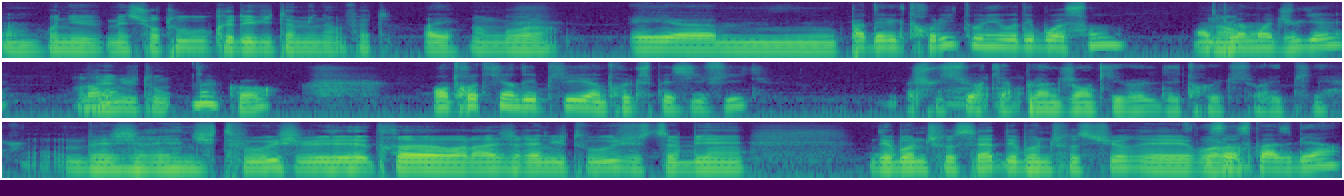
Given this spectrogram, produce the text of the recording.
Mm. niveau- Mais surtout que des vitamines, en fait. Oui. Donc voilà, Et euh, pas d'électrolytes au niveau des boissons? En Non. plein mois de juillet? Non? rien du tout. D'accord. Entretien des pieds, un truc spécifique? Je suis sûr qu'il y a plein de gens qui veulent des trucs sur les pieds. Ben, j'ai rien du tout. Je vais être. euh, voilà, j'ai rien du tout. Juste bien des bonnes chaussettes, des bonnes chaussures et Et voilà. ça se passe bien?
